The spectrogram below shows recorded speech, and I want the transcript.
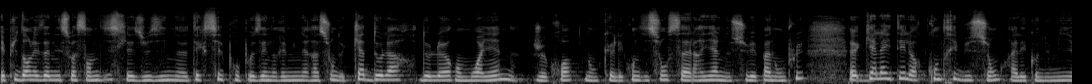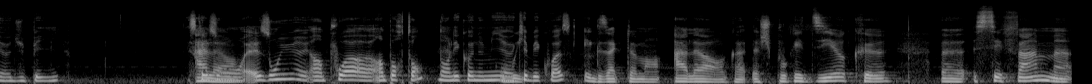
Et puis dans les années 70, les usines textiles proposaient une rémunération de 4 dollars de l'heure en moyenne, je crois. Donc euh, les conditions salariales ne suivaient pas non plus. Euh, quelle a été leur contribution à l'économie euh, du pays? Est-ce qu'elles ont, elles ont eu un poids important dans l'économie euh, Oui. québécoise? Exactement. Alors, je pourrais dire que euh, ces femmes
